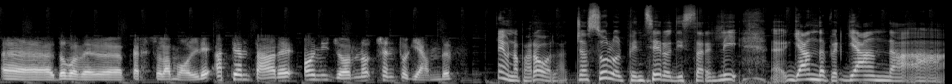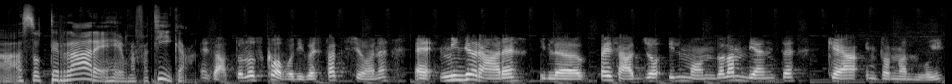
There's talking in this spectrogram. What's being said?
eh, dopo aver perso la moglie, a piantare ogni giorno 100 ghiande. È una parola, già solo il pensiero di stare lì, eh, ghianda per ghianda, a, a sotterrare è una fatica. Esatto, lo scopo di questa azione è migliorare il paesaggio, il mondo, l'ambiente che ha intorno a lui,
